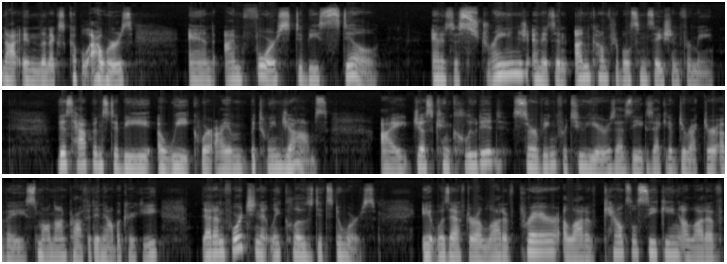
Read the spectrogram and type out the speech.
not in the next couple hours. And I'm forced to be still. And it's a strange and it's an uncomfortable sensation for me. This happens to be a week where I am between jobs. I just concluded serving for two years as the executive director of a small nonprofit in Albuquerque that unfortunately closed its doors. It was after a lot of prayer, a lot of counsel seeking, a lot of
